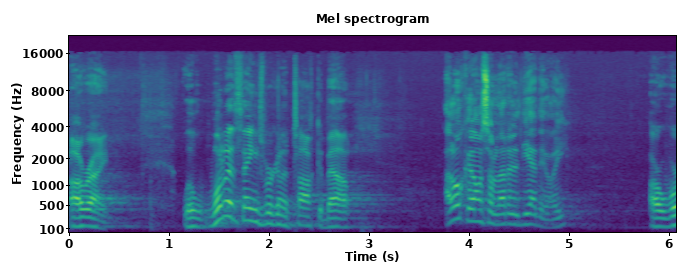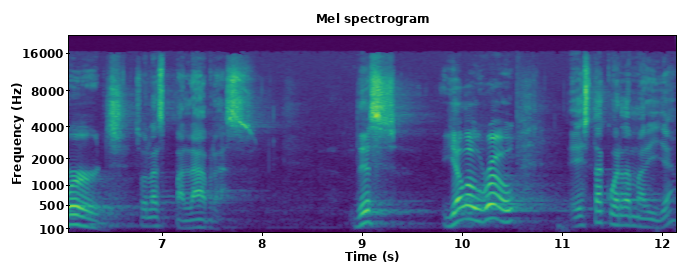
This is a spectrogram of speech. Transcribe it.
All right. Well, one of the things we're going to talk about Algo que vamos a hablar el día de hoy are words. son las palabras. This yellow rope, Esta cuerda amarilla,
